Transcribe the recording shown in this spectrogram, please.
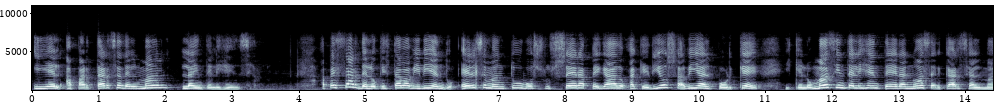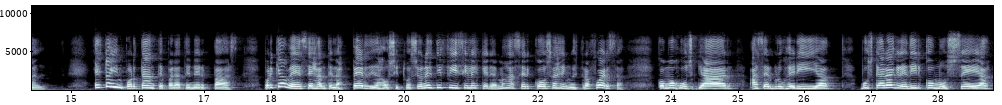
y el apartarse del mal la inteligencia. A pesar de lo que estaba viviendo, él se mantuvo su ser apegado a que Dios sabía el porqué y que lo más inteligente era no acercarse al mal. Esto es importante para tener paz, porque a veces ante las pérdidas o situaciones difíciles queremos hacer cosas en nuestra fuerza, como juzgar, hacer brujería, buscar agredir como sea,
